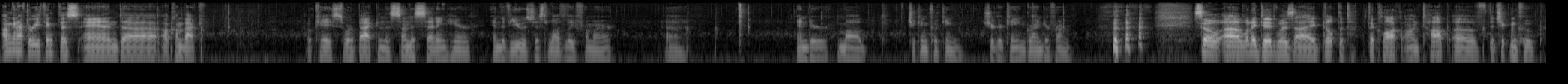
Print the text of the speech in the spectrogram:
I'm gonna have to rethink this, and uh, I'll come back. Okay, so we're back, and the sun is setting here, and the view is just lovely from our uh, Ender Mob chicken cooking sugarcane grinder farm. so uh, what I did was I built the, the clock on top of the chicken coop.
